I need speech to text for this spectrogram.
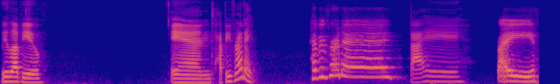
We love you. And happy Friday. Happy Friday. Bye. Bye.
